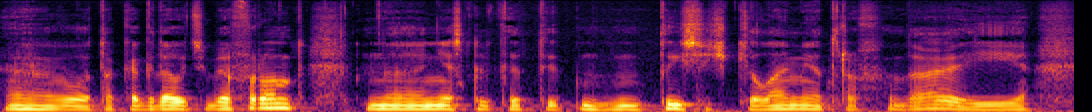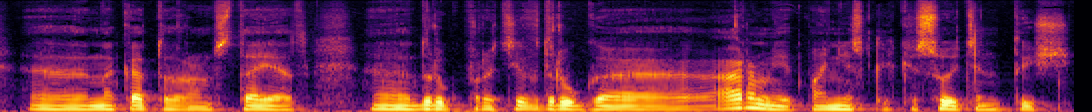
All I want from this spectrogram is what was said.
Э, вот. А когда у тебя фронт э, несколько тысяч километров, да, и на котором стоят друг против друга армии по несколько сотен тысяч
